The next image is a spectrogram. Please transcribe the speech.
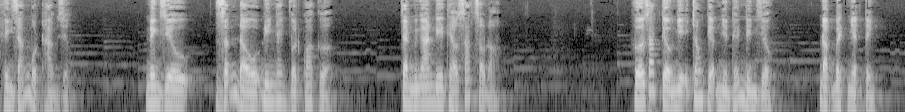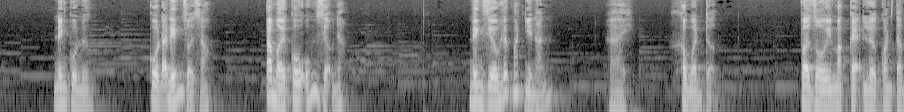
hình dáng một hàng rượu. Ninh Diêu Dẫn đầu đi nhanh vượt qua cửa. Trần Bình An đi theo sát sau đó. Hứa giác tiểu nhị trong tiệm nhìn thấy Ninh Diêu, Đặc biệt nhiệt tình. Ninh cô nương Cô đã đến rồi sao? Ta mời cô uống rượu nhé. Đình Diêu lướt mắt nhìn hắn. Ai, Không ấn tượng. Vừa rồi mặc kệ lừa quan tâm,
